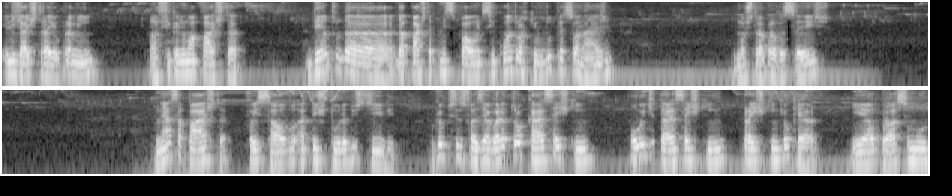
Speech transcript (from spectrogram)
ele já extraiu para mim. Ela fica em uma pasta dentro da, da pasta principal, onde se encontra o arquivo do personagem. Mostrar para vocês. Nessa pasta foi salvo a textura do Steve. O que eu preciso fazer agora é trocar essa skin ou editar essa skin para a skin que eu quero. E é o próximo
